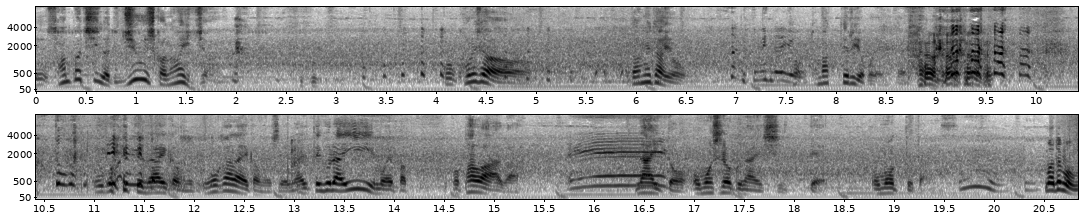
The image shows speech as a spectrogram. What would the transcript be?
え38だって10しかないじゃん これこれじゃあダメだよ。ダメだよ。止まってるよこれ。みたいな止ま動いてないかも動かないかもしれないってぐらいもうやっぱもうパワーがえー、ないと面白くないしって思ってたんです。うん。まあでも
